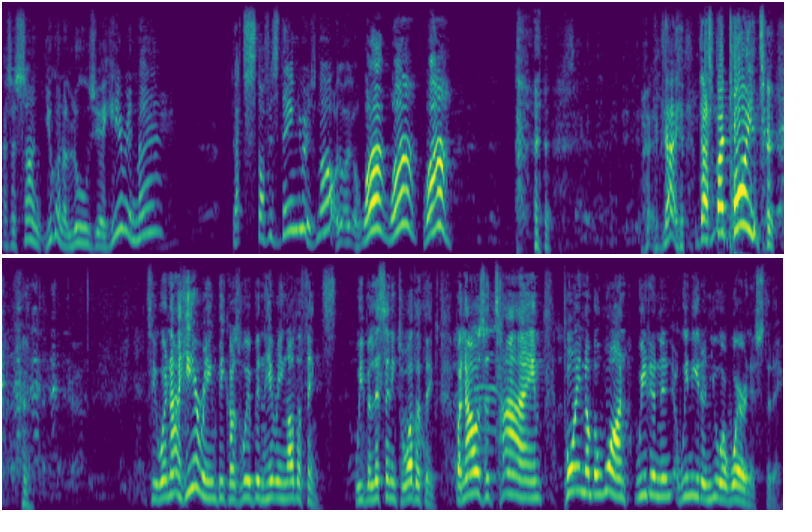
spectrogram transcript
I said, son, you're going to lose your hearing, man. That stuff is dangerous. No, uh, uh, what, what, what? exactly. That's my point. See, we're not hearing because we've been hearing other things. We've been listening to other things. But now is the time. Point number one, we, didn't, we need a new awareness today.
